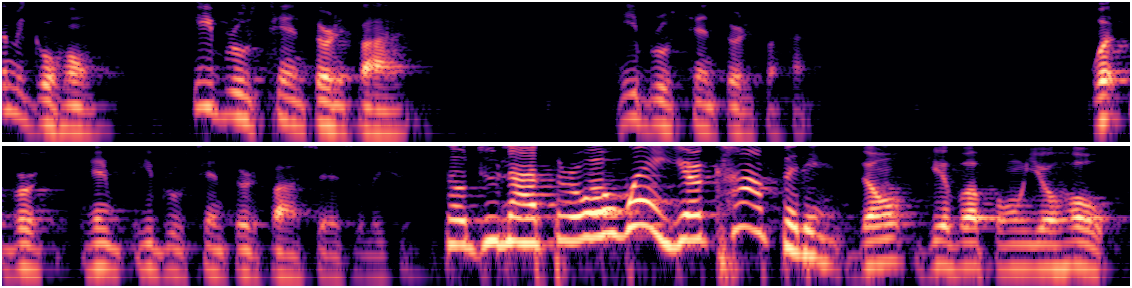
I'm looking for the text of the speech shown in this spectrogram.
Let me go home. Hebrews 10:35. Hebrews 10:35. What verse Hebrews 10:35 says, Alicia? So do not throw away your confidence. Don't give up on your hope.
